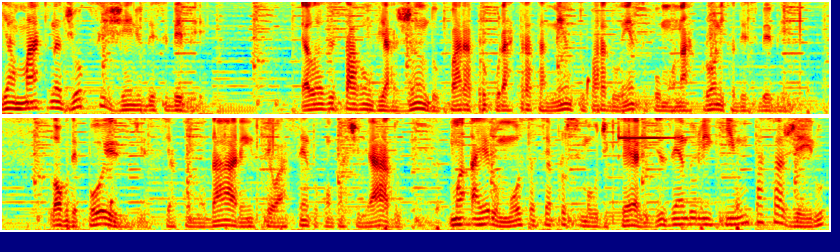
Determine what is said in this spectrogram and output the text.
e a máquina de oxigênio desse bebê. Elas estavam viajando para procurar tratamento para a doença pulmonar crônica desse bebê. Logo depois de se acomodar em seu assento compartilhado, uma aeromoça se aproximou de Kelly dizendo-lhe que um passageiro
